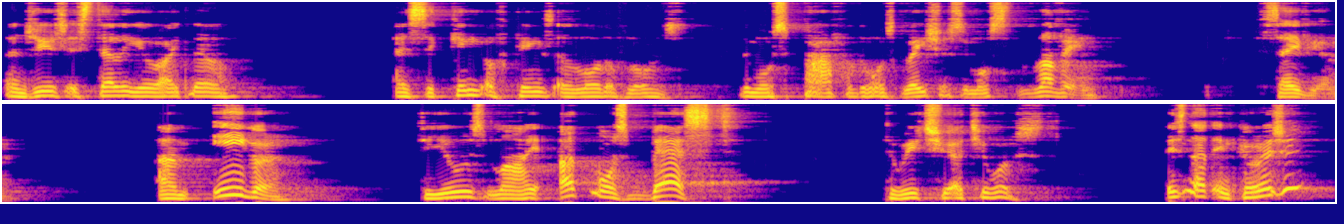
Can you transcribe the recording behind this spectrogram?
And Jesus is telling you right now, as the King of Kings and Lord of Lords, the most powerful, the most gracious, the most loving Savior. I'm eager to use my utmost best to reach you at your worst. Isn't that encouraging?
